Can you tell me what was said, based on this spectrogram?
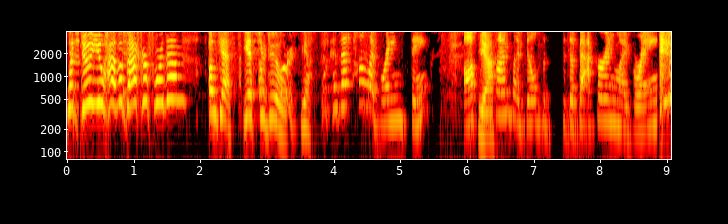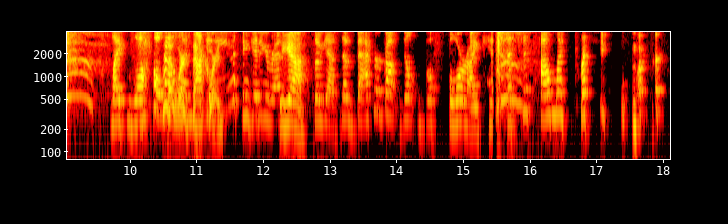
but do you have a backer for them? Oh yes, yes you of do. Course. Yeah. Well, because that's how my brain thinks. Oftentimes, yeah. I build the the backer in my brain. like while, while work backwards and getting ready. Yeah. So yeah, the backer got built before I kissed. That's just how my brain works.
